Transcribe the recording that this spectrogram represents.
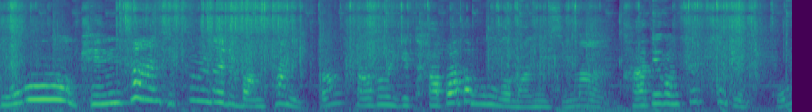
너무 괜찮은 제품들이 많다니까? 나도 이게 다 받아본 건 아니지만 가디건 세트도 있고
